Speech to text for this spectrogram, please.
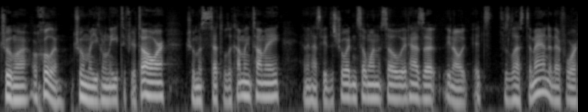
Truma or chulin? Truma you can only eat if you're tahor. Truma is settled the coming tame, and then has to be destroyed and so on. So it has a, you know, it's there's less demand, and therefore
